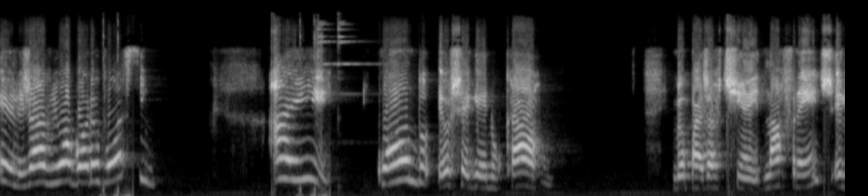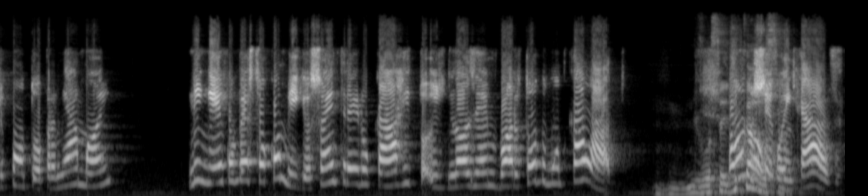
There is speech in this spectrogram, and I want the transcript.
Ele já viu, agora eu vou assim. Aí, quando eu cheguei no carro, meu pai já tinha ido na frente, ele contou para minha mãe. Ninguém conversou comigo. Eu só entrei no carro e nós íamos embora todo mundo calado. Uhum. E você de Quando calça? chegou em casa,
